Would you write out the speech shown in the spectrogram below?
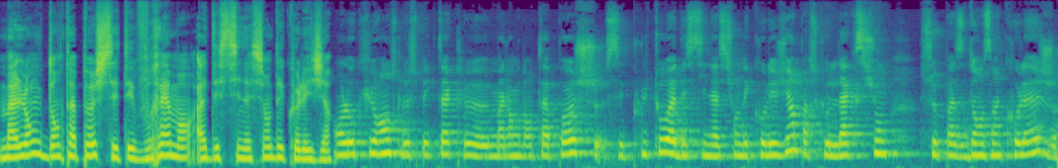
Ma langue dans ta poche, c'était vraiment à destination des collégiens. En l'occurrence, le spectacle Ma langue dans ta poche, c'est plutôt à destination des collégiens parce que l'action se passe dans un collège.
